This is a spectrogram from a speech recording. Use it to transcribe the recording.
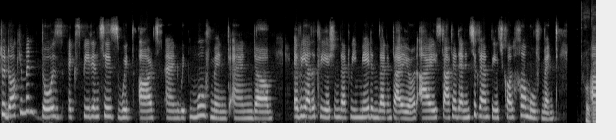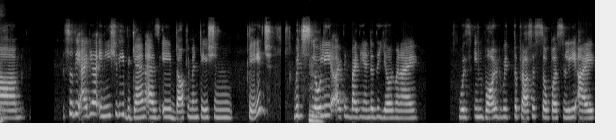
to document those experiences with arts and with movement and um, every other creation that we made in that entire year, I started an Instagram page called Her Movement. Okay. Um, so the idea initially began as a documentation page, which mm-hmm. slowly, mm-hmm. I think by the end of the year, when I was involved with the process so personally, I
